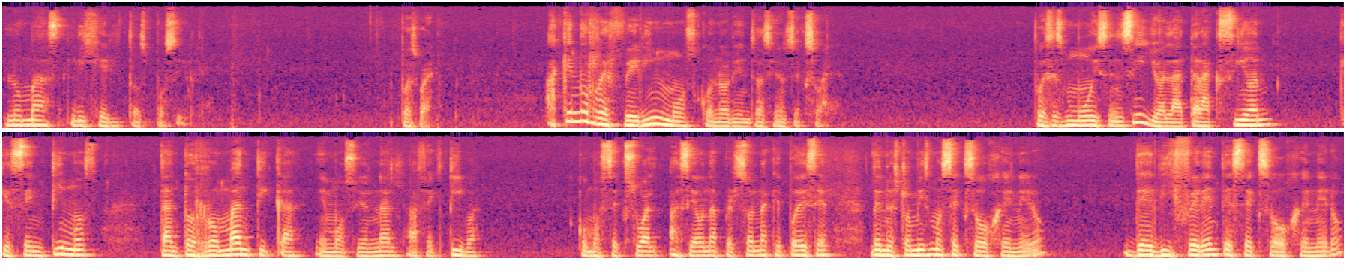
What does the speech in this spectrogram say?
lo más ligeritos posible. Pues bueno, ¿a qué nos referimos con orientación sexual? Pues es muy sencillo, la atracción que sentimos tanto romántica, emocional, afectiva, como sexual hacia una persona que puede ser de nuestro mismo sexo o género, de diferente sexo o género,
